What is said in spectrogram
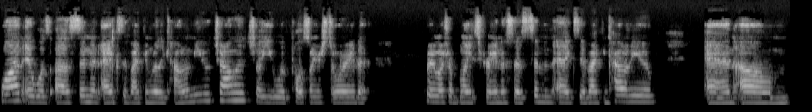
one, it was a send an X if I can really count on you challenge. So you would post on your story that pretty much a blank screen that says send an X if I can count on you. And um,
